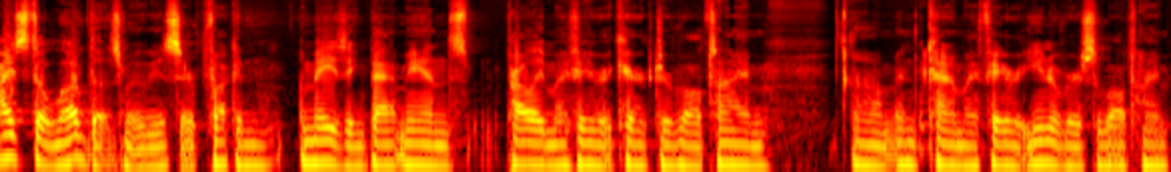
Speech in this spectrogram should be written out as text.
I still love those movies. They're fucking amazing. Batman's probably my favorite character of all time, um, and kind of my favorite universe of all time.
